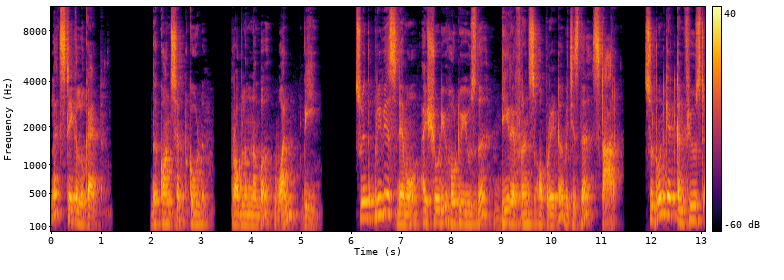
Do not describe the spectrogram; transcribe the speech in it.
Let's take a look at the concept code problem number 1b. So in the previous demo, I showed you how to use the dereference operator, which is the star. So don't get confused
